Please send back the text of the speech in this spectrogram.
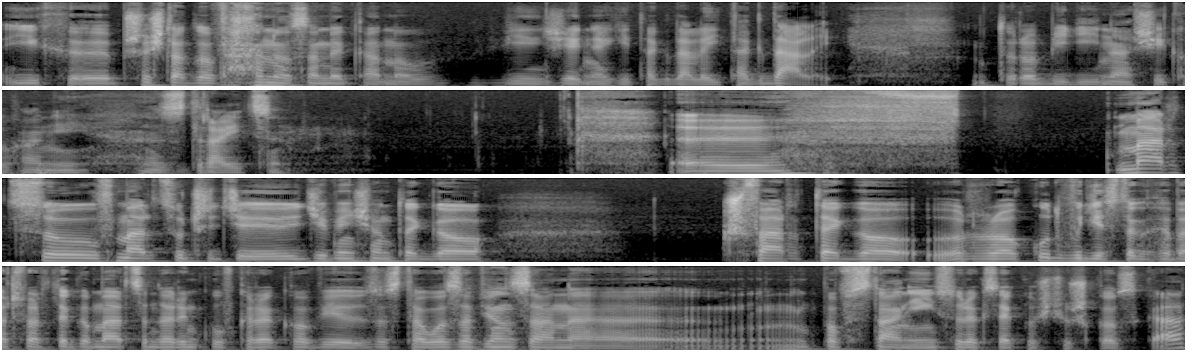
e, ich prześladowano, zamykano w więzieniach i tak dalej, i tak dalej. To robili nasi kochani zdrajcy. W marcu, w marcu 90 czwartego roku, 20 chyba 4 marca na rynku w Krakowie zostało zawiązane mm, powstanie, insurekcja kościuszkowska.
